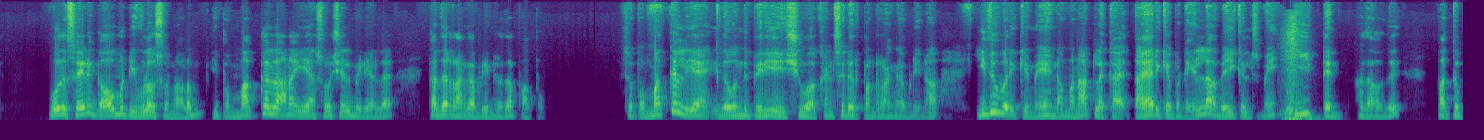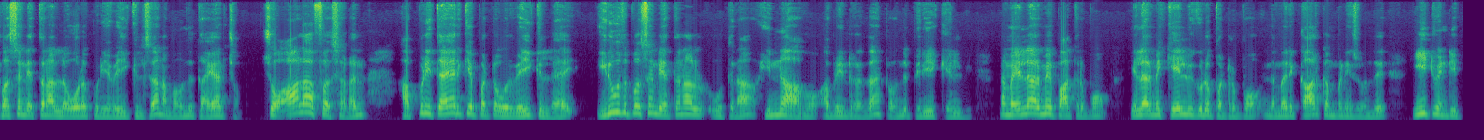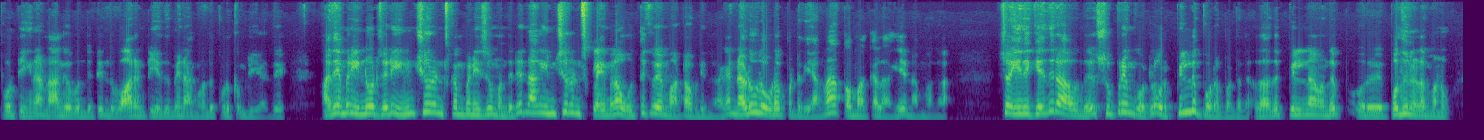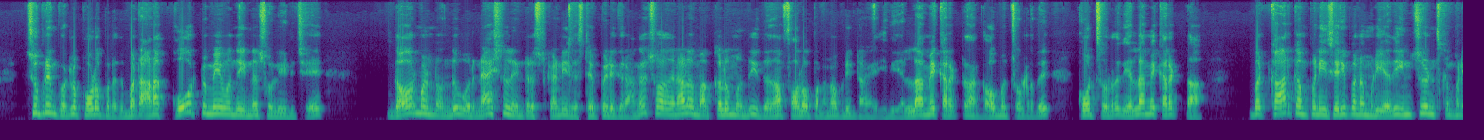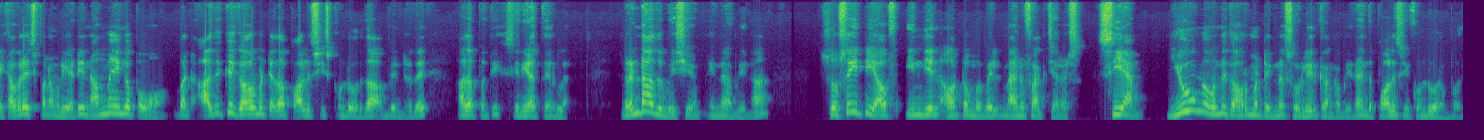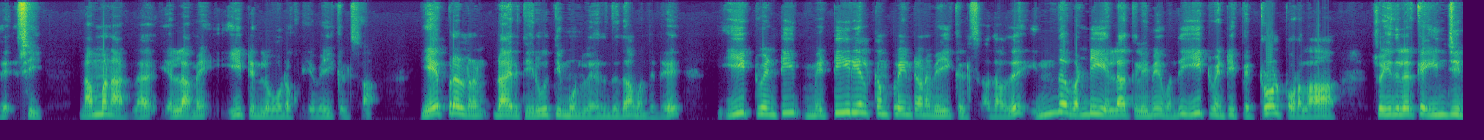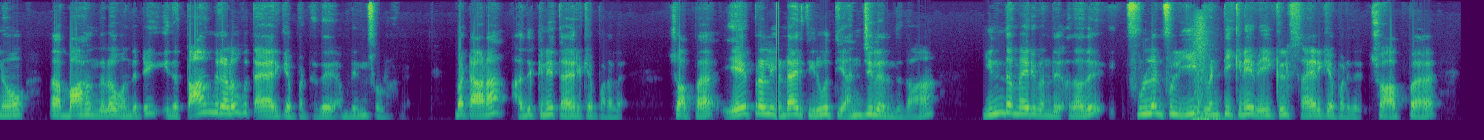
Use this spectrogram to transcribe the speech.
ஒரு சைடு கவர்மெண்ட் இவ்வளோ சொன்னாலும் இப்போ மக்கள் ஆனால் ஏன் சோஷியல் மீடியாவில் கதறாங்க அப்படின்றத பார்ப்போம். ஸோ இப்போ மக்கள் ஏன் இதை வந்து பெரிய இஷ்யூவாக கன்சிடர் பண்ணுறாங்க அப்படின்னா இது வரைக்குமே நம்ம நாட்டில் க தயாரிக்கப்பட்ட எல்லா வெஹிக்கிள்ஸுமே இ டென் அதாவது பத்து பர்சன்ட் எத்தனாலில் ஓடக்கூடிய வெஹிக்கிள்ஸாக நம்ம வந்து தயாரித்தோம் so all of a sudden அப்படி தயாரிக்கப்பட்ட ஒரு வெஹிக்கிளில் இருபது பர்சன்ட் எத்தனால் ஊற்றுனா இன்னும் ஆகும் அப்படின்றது தான் இப்போ வந்து பெரிய கேள்வி. நம்ம எல்லாருமே பார்த்துருப்போம் எல்லாருமே கேள்வி கூட பட்டிருப்போம். இந்த மாதிரி கார் கம்பெனிஸ் வந்து e இ டுவெண்ட்டி போட்டிங்கன்னா நாங்கள் வந்துட்டு இந்த வாரண்டி எதுவுமே நாங்கள் வந்து கொடுக்க முடியாது. அதே மாதிரி இன்னொரு சைடு இன்சூரன்ஸ் கம்பெனிஸும் வந்துட்டு நாங்கள் இன்சூரன்ஸ் கிளைம்லாம் ஒத்துக்கவே மாட்டோம் அப்படின்றாங்க. நடுவில் விடப்பட்டது யாருன்னா இப்போ மக்களாகிய நம்ம தான். ஸோ இதுக்கு எதிராக வந்து சுப்ரீம் கோர்ட்டில் ஒரு பில்லு போடப்பட்டது. அதாவது பில்னா வந்து ஒரு பொதுநல மனு சுப்ரீம் கோர்ட்டில் போடப்படுது. பட் ஆனால் கோர்ட்டுமே வந்து என்ன சொல்லிடுச்சு? கவர்மெண்ட் வந்து ஒரு நேஷனல் இன்ட்ரெஸ்ட்காண்டி இந்த ஸ்டெப் எடுக்கிறாங்க. ஸோ அதனால மக்களும் வந்து இதை தான் ஃபாலோ பண்ணணும் அப்படின்றாங்க. இது எல்லாமே கரெக்ட் தான். கவர்மெண்ட் சொல்றது கோர்ட் சொல்றது எல்லாமே கரெக்ட் தான். பட் கார் கம்பெனி சரி பண்ண முடியாது இன்சூரன்ஸ் கம்பெனி கவரேஜ் பண்ண முடியாட்டி நம்ம எங்கே போவோம்? பட் அதுக்கு கவர்மெண்ட் ஏதாவது பாலிசிஸ் கொண்டு வருதா அப்படின்றது அதை பற்றி சரியாக தெரில ரெண்டாவது விஷயம் என்ன அப்படின்னா society of Indian automobile manufacturers SIAM இவங்க வந்து கவர்மெண்ட் என்ன சொல்லியிருக்காங்க அப்படின்னா இந்த பாலிசி கொண்டு வரும்போது சி நம்ம நாட்டில் எல்லாமே e இ ஓடக்கூடிய வெஹிக்கிள்ஸ் தான். ஏப்ரல் ரெண்டாயிரத்தி இருபத்தி மூணுல இருந்து தான் வந்துட்டு இ டுவெண்ட்டி மெட்டீரியல் கம்ப்ளைண்டான வெஹிக்கிள்ஸ் அதாவது இந்த வண்டி எல்லாத்துலேயுமே வந்து இ டுவெண்ட்டி பெட்ரோல் போடலாம். ஸோ இதில் இருக்க இன்ஜினோ பாகங்களோ வந்துட்டு இதை தாங்குற அளவுக்கு தயாரிக்கப்பட்டது அப்படின்னு சொல்றாங்க. பட் ஆனால் அதுக்குன்னே தயாரிக்கப்படலை. ஸோ அப்போ ஏப்ரல் ரெண்டாயிரத்தி இருபத்தி அஞ்சுல இருந்து தான் இந்த மாதிரி வந்து அதாவது ஃபுல் அண்ட் ஃபுல் இ டுவெண்ட்டிக்குனே வெஹிக்கிள்ஸ் தயாரிக்கப்படுது. ஸோ அப்போ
